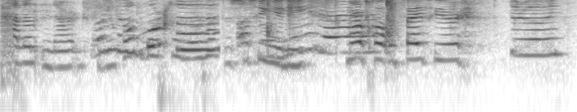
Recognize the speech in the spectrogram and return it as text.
Ga dan naar de video van morgen. Dus we zien jullie morgen om 5 uur. Tschüss.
